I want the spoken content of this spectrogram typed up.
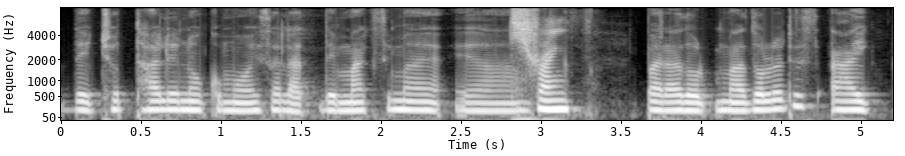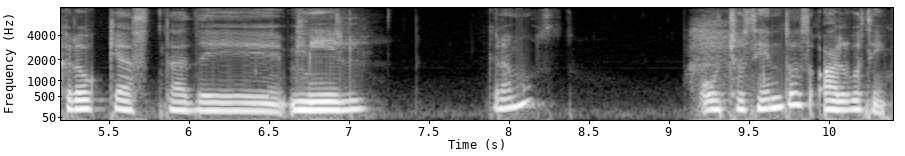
de hecho Tylenol como esa la de máxima eh, Strength. para do- más dólares, hay creo que hasta de mil gramos, 800 o algo así.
